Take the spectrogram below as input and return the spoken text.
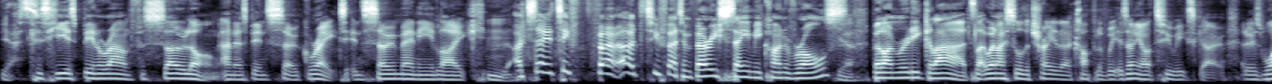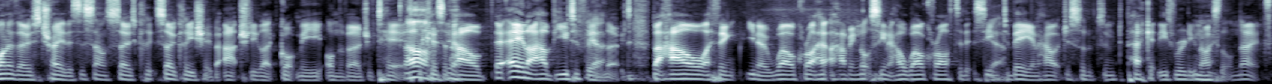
Yes. Because he has been around for so long and has been so great in so many, like, Hmm. I'd say, too fair, uh, too fair to him, very samey kind of roles. Yeah. But I'm really glad. Like, when I saw the trailer a couple of weeks, it was only like two weeks ago, and it was one of those trailers. This sounds so so cliche, but actually, like, got me on the verge of tears Oh, because of yeah. how, A, like, how beautifully Yeah. it looked, but how I think, you know, well, cra- having not seen it, how well crafted it seemed Yeah. to be and how it just sort of seemed to peck at these really mm. nice little notes.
